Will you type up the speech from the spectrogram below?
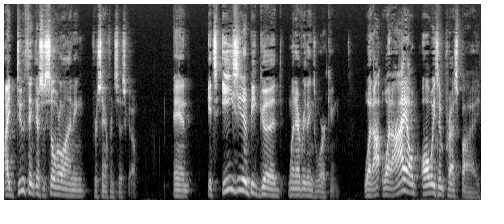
I do think there's a silver lining for San Francisco, and it's easy to be good when everything's working. What I what I am always impressed by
